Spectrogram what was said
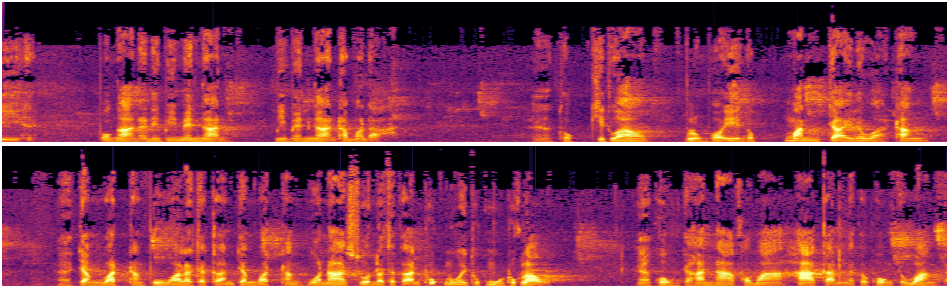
ดีเพราะงานอันนี้มีแม่นงาน มีแม่นงานธรรมดาทกคิดว่าหลวงพ่อเองกับมั่นใจเลยว่าทางจังหวัดทางผู้ว่าราชการจังหวัดทางหัวหน้าส่วนราชการทุกหน่วยทุกหมู่ทุกเหล่าคงจะหันหน้าเข้ามาหากัน แล้วก็คงจะว่างแผ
